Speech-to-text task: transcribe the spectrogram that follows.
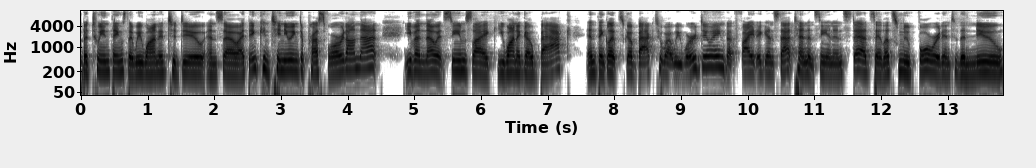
between things that we wanted to do. And so I think continuing to press forward on that, even though it seems like you want to go back and think, let's go back to what we were doing, but fight against that tendency and instead say, let's move forward into the new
